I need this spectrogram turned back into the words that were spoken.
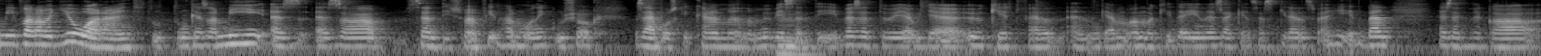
mi valahogy jó arányt tudtunk. Ez a mi, ez, ez a Szent István filharmonikusok, Záborszki Kálmán, a művészeti hmm. vezetője, ugye ő kért fel engem annak idején, 1997-ben ezeknek a,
